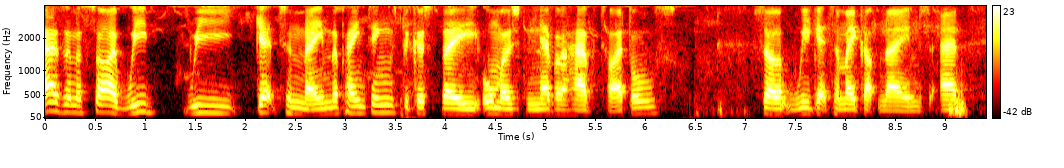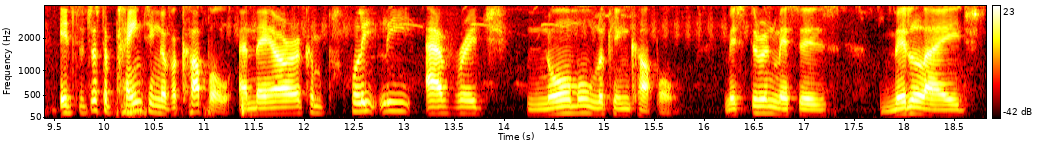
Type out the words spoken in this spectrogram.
as an aside, we we get to name the paintings because they almost never have titles. So we get to make up names, and it's just a painting of a couple, and they are a completely average, normal-looking couple, Mister and Mrs. Middle-aged.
